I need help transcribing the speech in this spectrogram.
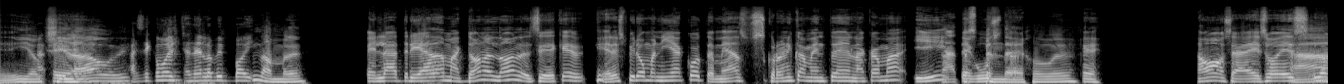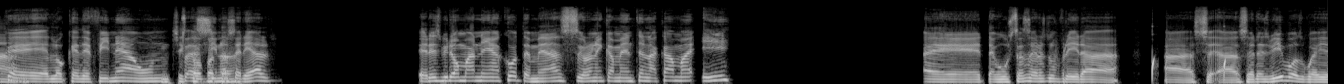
Y, y oxidado, güey. Así como el Chanelo Big Boy. No, hombre. Es la triada McDonald's, ¿no? Si es que, que eres piromaníaco, te meas crónicamente en la cama y Ah, te gusta. pendejo. No, o sea, eso es Ah. lo que lo que define a un, Un psicópata. asesino serial. Eres piromaníaco, te meas crónicamente en la cama y eh, te gusta hacer sufrir a, a seres vivos, güey,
